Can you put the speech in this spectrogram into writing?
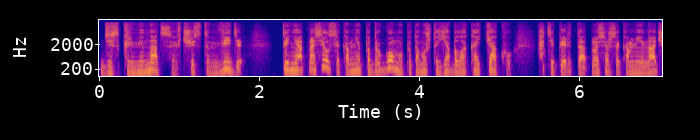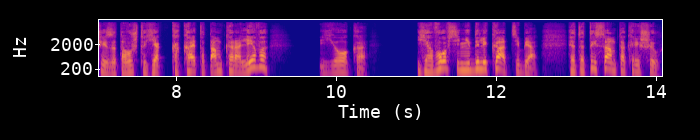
дискриминация в чистом виде. Ты не относился ко мне по-другому, потому что я была кайкяку, а теперь ты относишься ко мне иначе из-за того, что я какая-то там королева? Йока, я вовсе недалека от тебя. Это ты сам так решил.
